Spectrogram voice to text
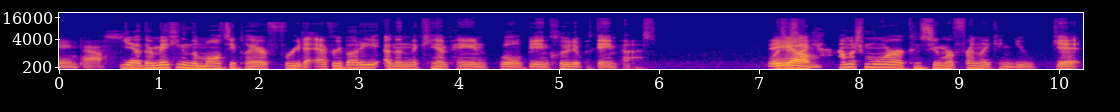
Game Pass. Yeah, they're making the multiplayer free to everybody, and then the campaign will be included with Game Pass. Which is um like, how much more consumer friendly can you get?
